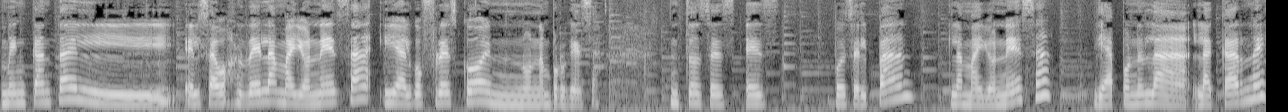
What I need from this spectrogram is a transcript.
me encanta el, el sabor de la mayonesa y algo fresco en una hamburguesa. Entonces es pues el pan, la mayonesa, ya pones la, la carne,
